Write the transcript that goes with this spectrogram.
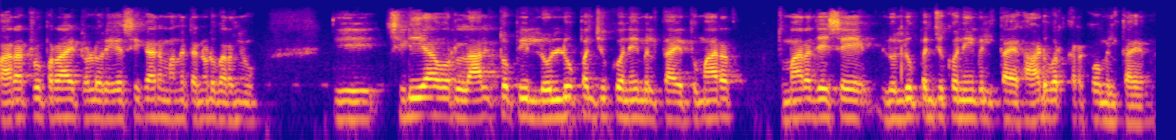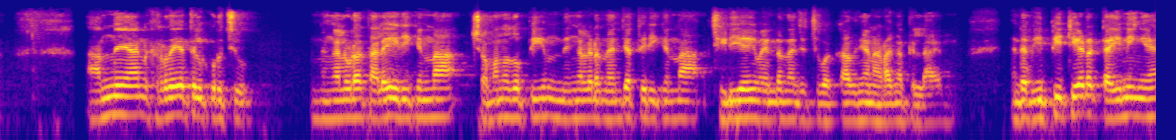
പാരാട്രൂപ്പറായിട്ടുള്ള ഒരു എ സിക്കാരൻ വന്നിട്ട് എന്നോട് പറഞ്ഞു ഈ ചിടിയ ഒരു ലാൽ തൊപ്പി ലൊല്ലു പഞ്ചുക്കോ നെയ് മിൽത്തായ തുമാര തുമാര ജയ്സെ ലുല്ലു हार्ड വിൽത്തായ ഹാർഡ് വർക്കർക്കോ വിൽത്തായെന്ന്. അന്ന് ഞാൻ ഹൃദയത്തിൽ കുറിച്ചു നിങ്ങളുടെ തലയിരിക്കുന്ന ചുമന്ന തൊപ്പിയും നിങ്ങളുടെ നെഞ്ചത്തിരിക്കുന്ന ചിടിയെയും എന്റെ നെഞ്ചിച്ച് വെക്കാതെ ഞാൻ അടങ്ങത്തില്ല എന്ന്. എന്റെ വി പി ടിയുടെ ടൈമിങ്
